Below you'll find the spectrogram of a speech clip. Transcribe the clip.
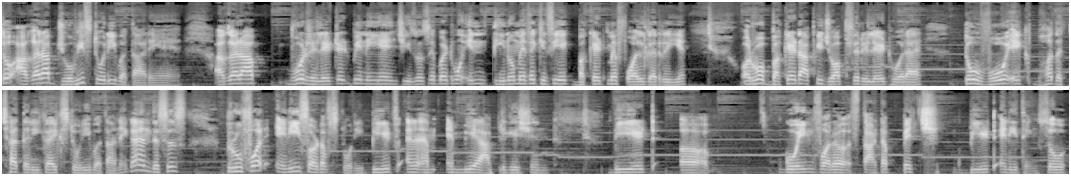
तो अगर आप जो भी स्टोरी बता रहे हैं, अगर आप वो रिलेटेड भी नहीं है इन चीज़ों से बट वो इन तीनों में से किसी एक बकेट में फॉल कर रही है। और वो बकेट आपकी जॉब से रिलेट हो रहा है तो वो एक बहुत अच्छा तरीका, एक स्टोरी बताने का। And this is true for any sort of story be it M B application be it going for a startup pitch be it anything so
